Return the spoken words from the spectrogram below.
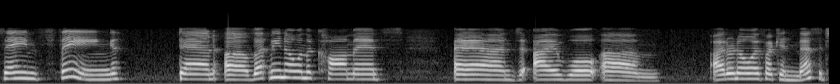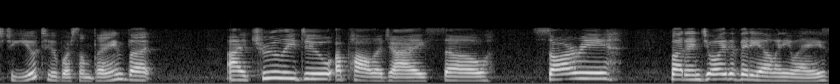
same thing, then uh, let me know in the comments, and I will, um, I don't know if I can message to YouTube or something, but I truly do apologize, so sorry, but enjoy the video anyways.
